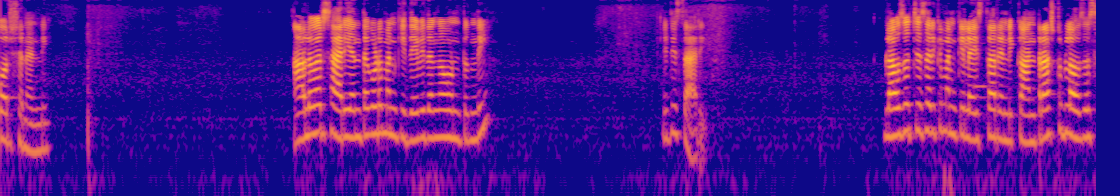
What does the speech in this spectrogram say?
పోర్షన్ అండి. ఆల్ ఓవర్ శారీ అంతా కూడా మనకి ఇదే విధంగా ఉంటుంది. ఇది శారీ. బ్లౌజ్ వచ్చేసరికి మనకి ఇలా ఇస్తారండి. కాంట్రాస్ట్ బ్లౌజెస్.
